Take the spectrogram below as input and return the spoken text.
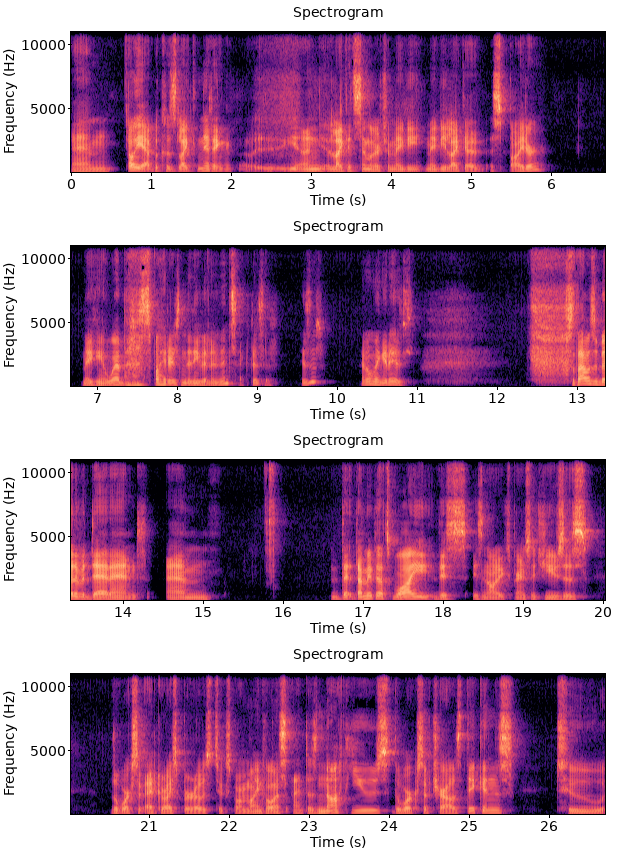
Um, oh yeah, because like knitting, uh, and like it's similar to maybe maybe like a, a spider making a web, but a spider isn't even an insect, is it? Is it? I don't think it is. So that was a bit of a dead end. Um, that, that maybe that's why this is not an audio experience which uses the works of Edgar Rice Burroughs to explore mindfulness and does not use the works of Charles Dickens to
